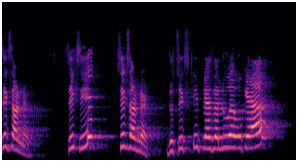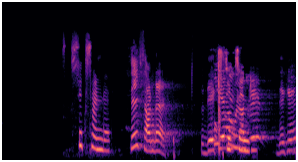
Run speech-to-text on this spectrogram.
six hundred six is six hundred. जो सिक्स की प्लेस वैल्यू है वो क्या है? Six hundred. Six hundred. तो देखिए 600. यहाँ पे देखिए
